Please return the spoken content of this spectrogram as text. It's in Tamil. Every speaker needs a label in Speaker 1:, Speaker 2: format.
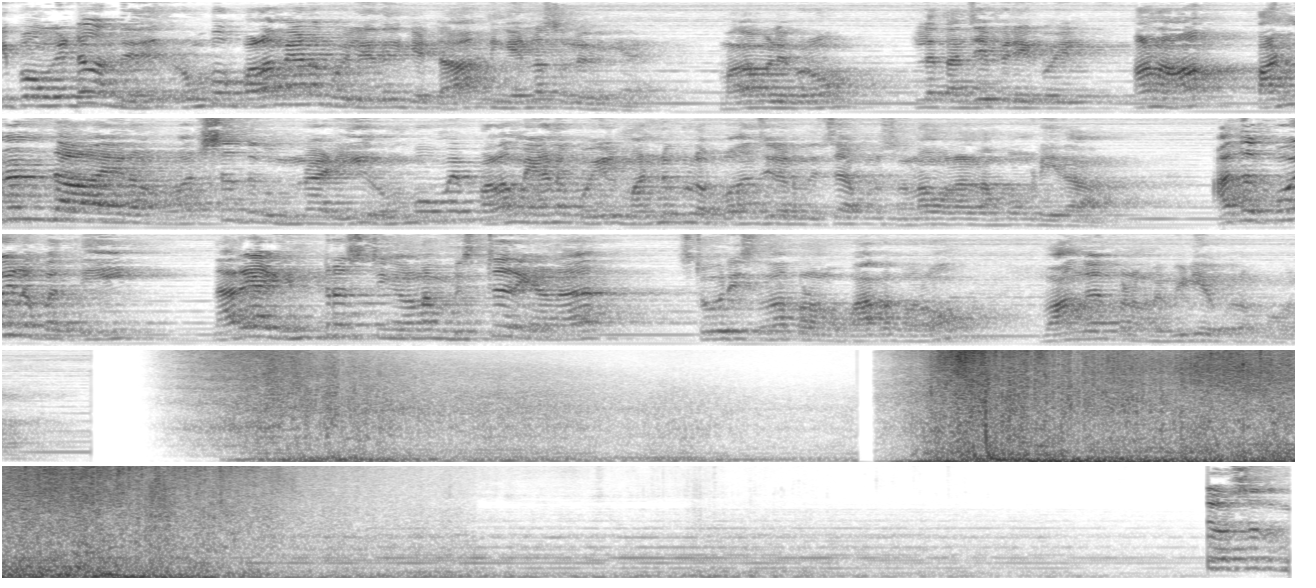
Speaker 1: இப்போ உங்ககிட்ட வந்து ரொம்ப பழமையான கோயில் எதுன்னு கேட்டா நீங்க என்ன சொல்லுவீங்க? மகாபலிபுரம் இல்ல தஞ்சை பெரிய கோயில்? ஆனா பன்னெண்டாயிரம் வருஷத்துக்கு முன்னாடி ரொம்பவுமே பழமையான கோயில் மண்ணுக்குள்ள புதஞ்சு கிடந்துச்சு அப்படின்னு சொன்னா உங்களால நம்ப முடியுதா? அந்த கோயிலை பத்தி நிறைய இன்ட்ரெஸ்டிங்கான மிஸ்டரியான ஸ்டோரிஸ் தான் இப்ப நம்ம பார்க்க போறோம். வாங்க இப்ப நம்ம வீடியோக்குள்ள போகலாம்.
